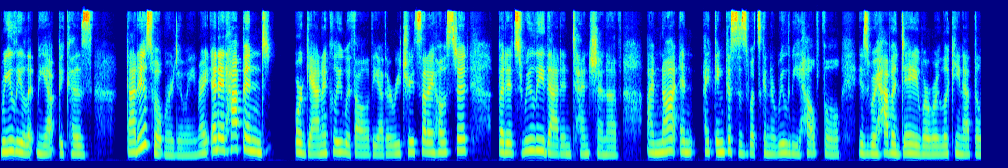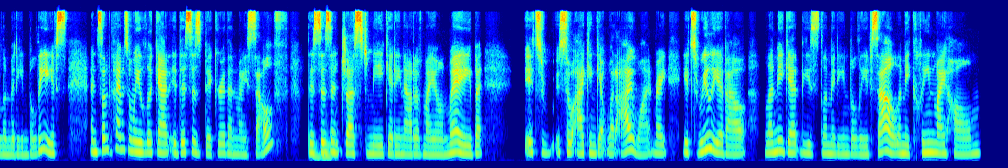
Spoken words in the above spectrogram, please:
really lit me up because that is what we're doing, right? And it happened organically with all of the other retreats that I hosted but it's really that intention of i'm not and i think this is what's going to really be helpful is we have a day where we're looking at the limiting beliefs and sometimes when we look at it this is bigger than myself this mm-hmm. isn't just me getting out of my own way but it's so I can get what I want, right? It's really about let me get these limiting beliefs out. Let me clean my home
